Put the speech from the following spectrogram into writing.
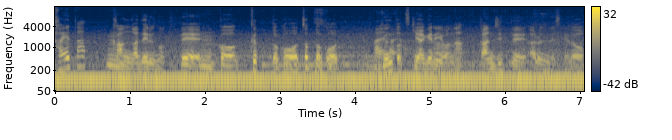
変えた感が出るのって、うん、こうクッとこうちょっとこうぐんと突き上げるような感じってあるんですけど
